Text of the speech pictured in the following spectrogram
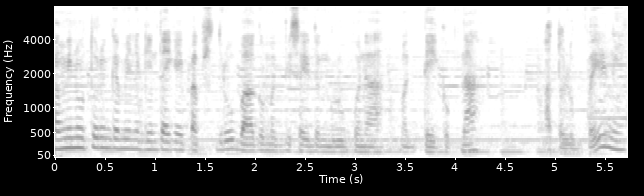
Ilang minuto rin kami naghintay kay Paps Drew bago mag-decide ang grupo na mag-take off na. At tulog pa yun eh.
